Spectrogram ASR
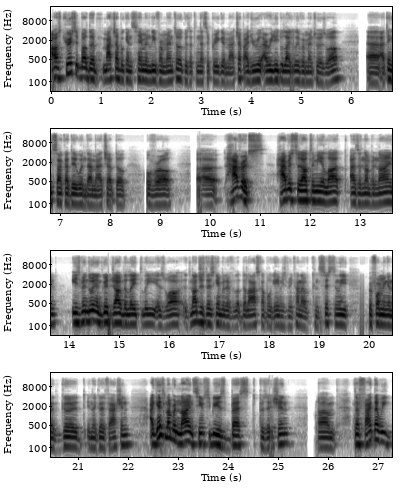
I was curious about the matchup against him and Livramento because I think that's a pretty good matchup. I do, I really do like Livramento as well. Uh, I think Saka did win that matchup though. Overall, uh, Havertz, Havertz stood out to me a lot as a number nine. He's been doing a good job lately as well. It's not just this game, but the, last couple of games, he's been kind of consistently performing in a good in a good fashion. I guess number nine seems to be his best position. Um, the fact that we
